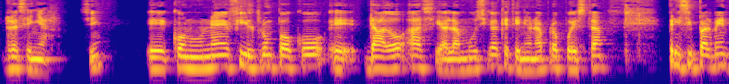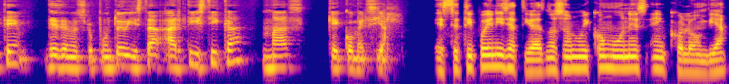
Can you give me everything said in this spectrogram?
reseñar, ¿sí? Eh, con un eh, filtro un poco eh, dado hacia la música que tenía una propuesta principalmente desde nuestro punto de vista artística más que comercial. Este tipo de iniciativas no son muy comunes en Colombia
